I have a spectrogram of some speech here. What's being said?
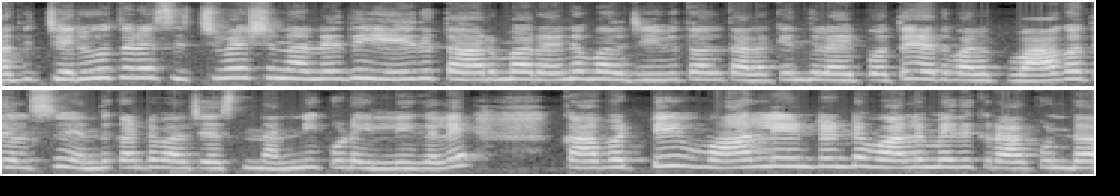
అది జరుగుతున్న సిచ్యువేషన్ అనేది ఏది తారుమారైనా వాళ్ళ జీవితాలు తలకిందులు అయిపోతాయి. అది వాళ్ళకి బాగా తెలుసు. ఎందుకంటే వాళ్ళు చేస్తుంది అన్నీ కూడా ఇల్లీగలే కాబట్టి వాళ్ళు ఏంటంటే వాళ్ళ మీదకి రాకుండా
